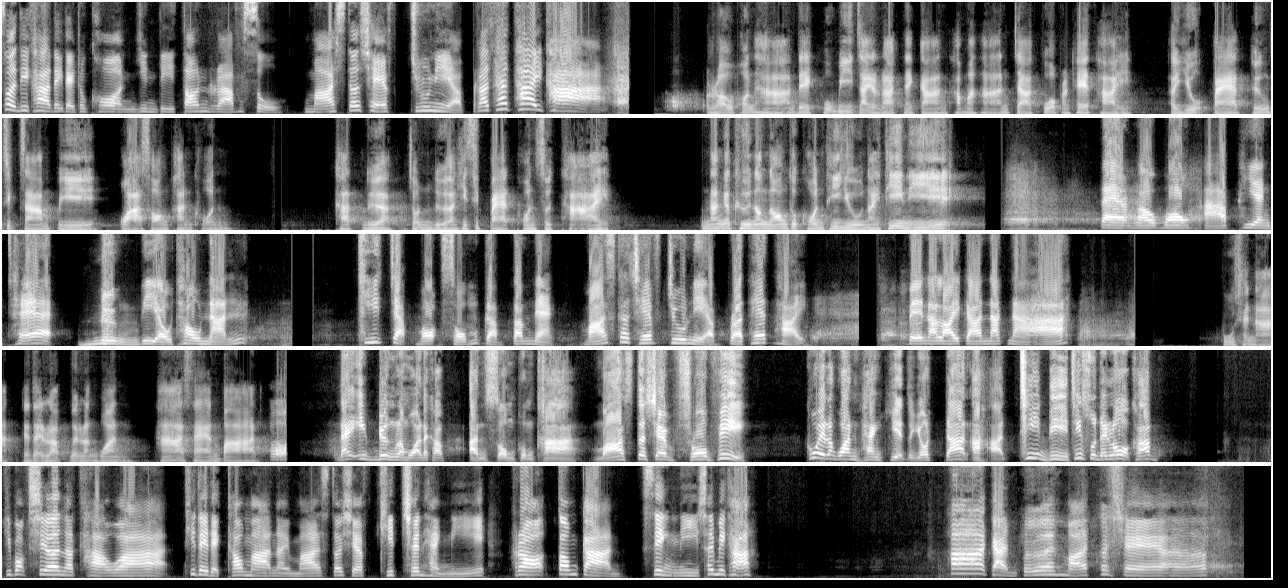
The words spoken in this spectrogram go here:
สวัสดีค่ะ เด็กๆ ทุกคนยินดีต้อนรับสู่ Master Chef Junior ประเทศไทยค่ะ เราค้นหาเด็กผู้มีใจรักในการทำอาหารจากทั่วประเทศไทย อายุ 8 ถึง 13 ปี กว่า 2,000 คน คัดเลือกจนเหลือ 28 คนสุดท้าย นั่นก็คือน้องๆ ทุกคนที่อยู่ในที่นี้ แต่เรามองหาเพียงแค่หนึ่งเดียวเท่านั้น ที่จะเหมาะสมกับตำแหน่ง Master Chef Junior ประเทศไทย เป็นอะไรการนักหนา ผู้ชนะจะได้รับเงินรางวัล 500,000บาท ได้อีกหนึ่งรางวัลนะครับ อันสมคุณค่า Master Chef Trophy ถ้วยรางวัลแห่งเกียรติยศด้านอาหารที่ดีที่สุดในโลกครับพี่บอกเชื่อนะคะว่าที่เด็กๆเข้ามาใน Master Chef Kitchen แห่งนี้ เพราะต้องการสิ่งนี้ใช่ไหมคะ ผ้ากันเปื้อนมัดกระแช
